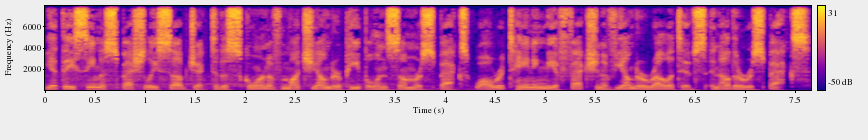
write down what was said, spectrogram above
yet they seem especially subject to the scorn of much younger people in some respects while retaining the affection of younger relatives in other respects.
